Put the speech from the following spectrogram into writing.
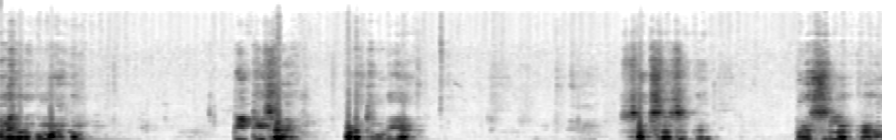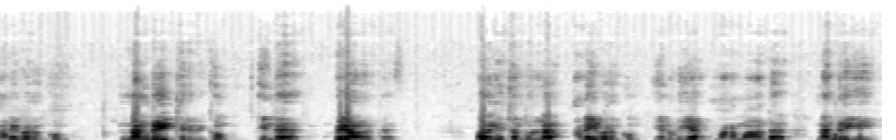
அனைவருக்கும் வணக்கம். பிடி சார் படத்தினுடைய சக்ஸஸுக்கு ப்ரெஸ்ஸில் இருக்கிற அனைவருக்கும் நன்றி தெரிவிக்கும் இந்த விழாவிற்கு வருகை தந்துள்ள அனைவருக்கும் என்னுடைய மனமார்ந்த நன்றியை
